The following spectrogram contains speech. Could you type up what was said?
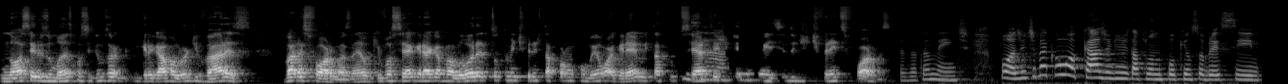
nós seres humanos conseguimos agregar valor de várias várias formas, né? O que você agrega valor é totalmente diferente da forma como eu agrego e tá tudo certo, Exato. e a gente é conhecido de diferentes formas. Exatamente. Bom, a gente vai colocar, já que a gente está falando um pouquinho sobre esse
